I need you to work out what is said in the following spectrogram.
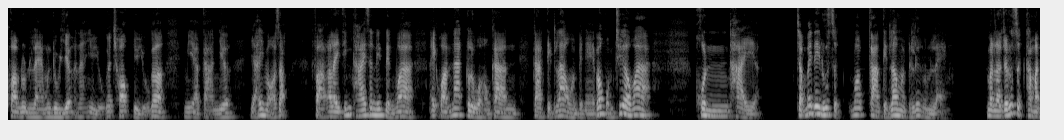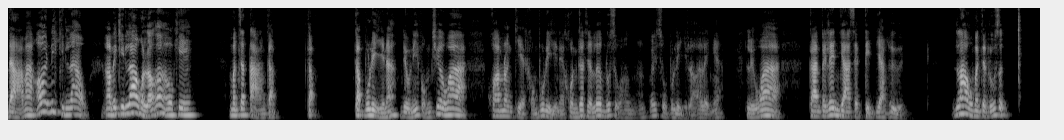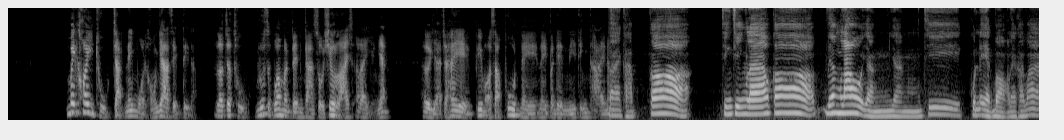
ความรุนแรงมันดูเยอะนะอยู่ๆก็ช็อกอยู่ๆก็มีอาการเยอะ อยากให้หมอศักดิ์ฝากอะไรทิ้งท้ายสักนิดหนึ่งว่าไอ้ความน่ากลัวของการการติดเหล้ามันเป็นยังไงเพราะผมเชื่อว่า คนไทยอะจะไม่ได้รู้สึกว่าการติดเหล้ามันเป็นเรื่องรุนแรง มันเราจะรู้สึกธรรมดามากอ๋อนี่กินเหล้าเอาไปกินเหล้ากันแล้วก็โอเค มันจะต่างกับกับกับบุหรี่นะเดี๋ยวนี้ผมเชื่อว่าความรังเกียจของบุหรี่เนี่ยคนก็จะเริ่มรู้สึกว่าเอ้ยสูบบุหรี่เหรออะไรเงี้ย หรือว่าการไปเล่นยาเสพติดอย่างอื่นเหล้ามันจะรู้สึก ไม่ค่อยถูกจัดในหมวดของยาเสพติดอะเราจะถูกรู้สึกว่ามันเป็นการโซเชียลไลซ์อะไรอย่างเงี้ยเอออยากจะให้พี่หมอศักดิ์พูดในในประเด็นนี้ทิ้งท้ายหนะได้ครับ ก็ จริง ๆแล้วก็เรื่องเล่าอย่างอย่างที่คุณเอกบอกเลยครับว่า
